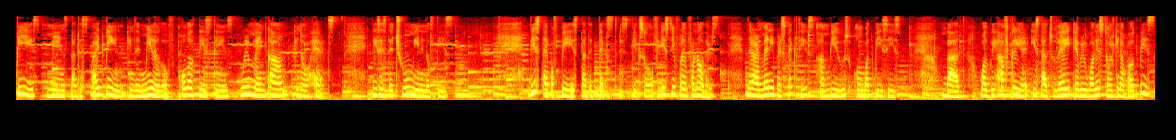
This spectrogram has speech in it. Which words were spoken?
Peace means that despite being in the middle of all of these things, we remain calm in our hearts. This is the true meaning of peace. This type of peace that the text speaks of is different from others. There are many perspectives and views on what peace is. But what we have clear is that today everyone is talking about peace.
